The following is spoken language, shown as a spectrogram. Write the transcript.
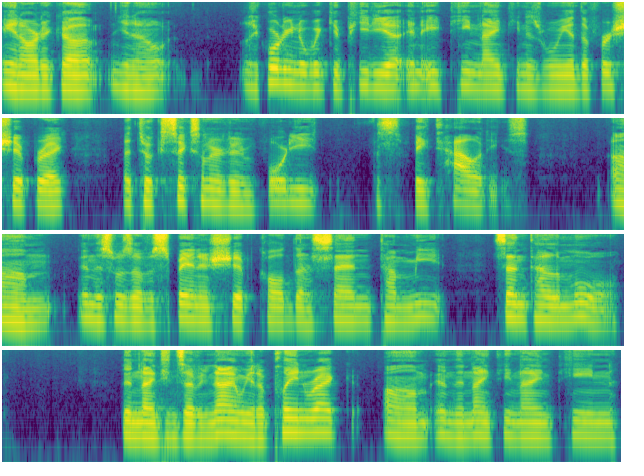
Antarctica, you know, according to Wikipedia, in 1819 is when we had the first shipwreck that took 640 fatalities. Um, and this was of a Spanish ship called the Santa Telmo. Then 1979 we had a plane wreck. Um, and then 1919,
